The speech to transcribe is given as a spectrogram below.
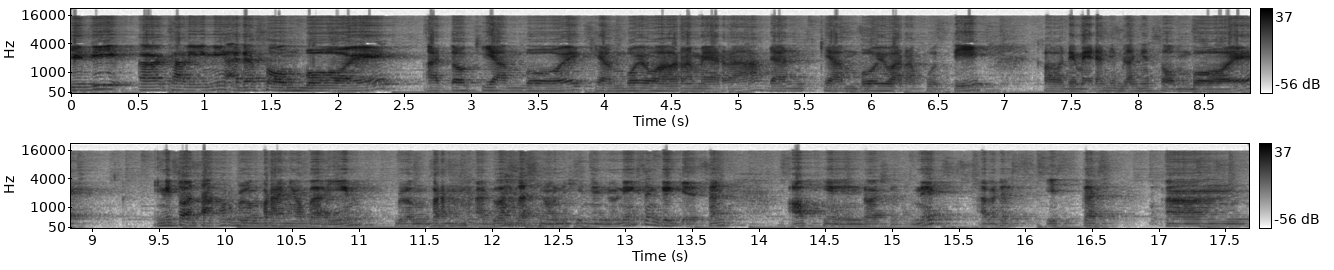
jadi eh, kali ini ada somboy atau kiamboy, kiamboy warna merah dan kiamboy warna putih. Kalau di Medan dibilangnya somboy. Ini Tuan Takur belum pernah nyobain, belum pernah. Du hast das noch nicht in Indonesien gegessen, auch hier in Deutschland nicht. Aber das ist das, ähm,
